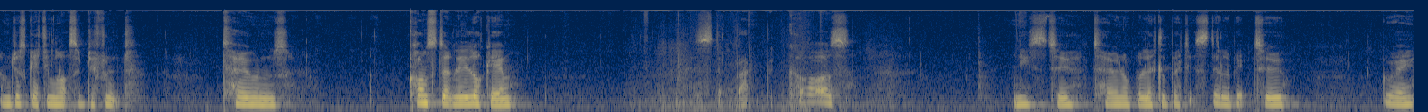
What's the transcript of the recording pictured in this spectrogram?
I'm just getting lots of different tones, constantly looking. Step back because it needs to tone up a little bit, it's still a bit too grey.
